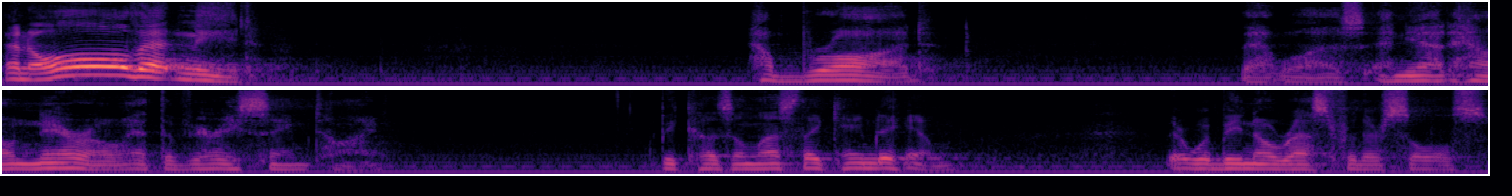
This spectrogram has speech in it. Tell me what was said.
and all that need. How broad that was, and yet how narrow at the very same time. Because unless they came to Him, there would be no rest for their souls.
